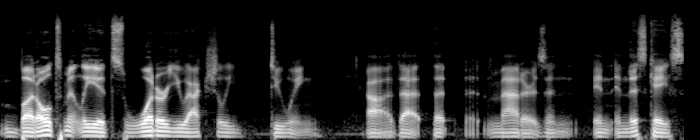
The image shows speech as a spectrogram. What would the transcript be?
But ultimately, it's what are you actually doing uh, that that matters. And in in this case,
